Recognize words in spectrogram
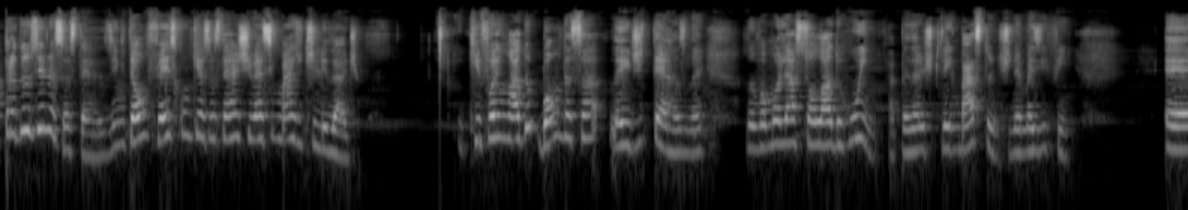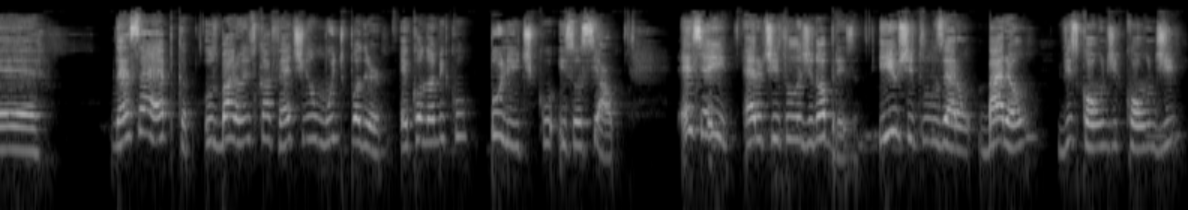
produzir essas terras. Então fez com que essas terras tivessem mais utilidade. Que foi um lado bom dessa lei de terras, né? Não vamos olhar só o lado ruim, apesar de que tem bastante, né? Mas enfim. É... Nessa época, os barões do café tinham muito poder econômico, político e social. Esse aí era o título de nobreza. E os títulos eram barão, visconde, conde,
